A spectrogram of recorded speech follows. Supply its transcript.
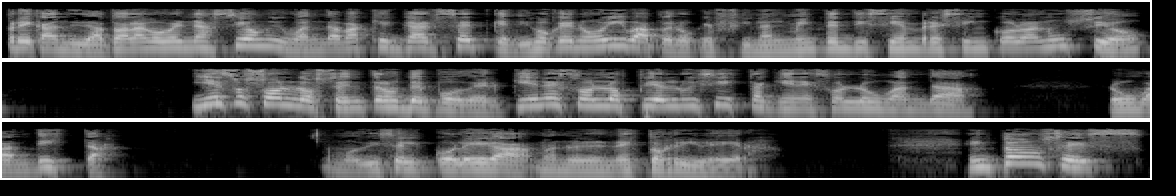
precandidato a la gobernación, y Wanda Vázquez Garcet, que dijo que no iba, pero que finalmente en diciembre 5 lo anunció. Y esos son los centros de poder. ¿Quiénes son los pierluisistas? ¿Quiénes son los Wanda, los? Como dice el colega Manuel Ernesto Rivera. Entonces,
